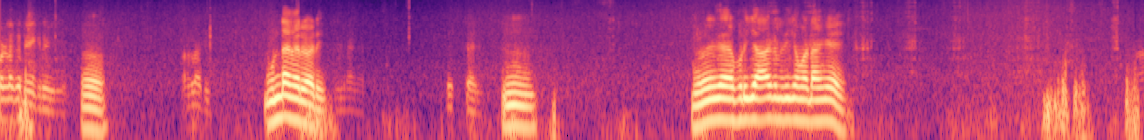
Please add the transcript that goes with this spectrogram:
வெள்ளக்கறி வைக்கிறது. ஓ பெஸ்ட்டாக இருக்கு. ம். முருங்கைக்காய் பிடிக்க ஆக்கள் இருக்க மாட்டாங்க. பாத்தீங்களா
